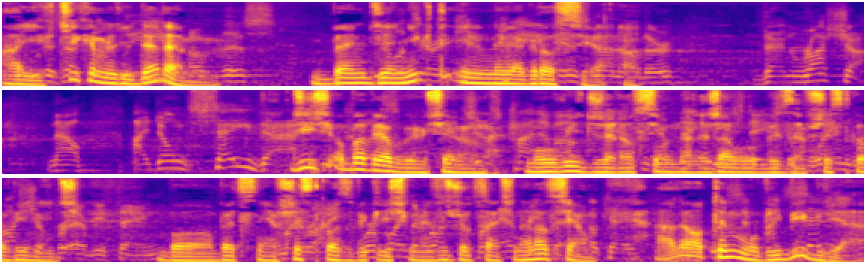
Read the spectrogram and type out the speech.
A ich cichym liderem Będzie nikt inny jak Rosja. Dziś obawiałbym się mówić, że Rosję należałoby za wszystko winić, bo obecnie wszystko zwykliśmy zrzucać na Rosję. Ale o tym mówi Biblia.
